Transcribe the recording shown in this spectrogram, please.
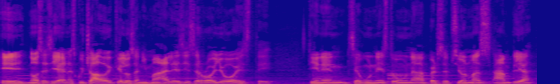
eh, no sé si han escuchado de que los animales y ese rollo, este, tienen, según esto, una percepción más amplia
